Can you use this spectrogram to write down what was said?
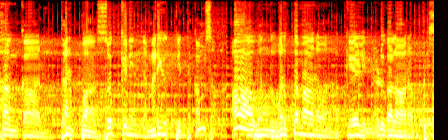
ಅಹಂಕಾರ ದರ್ಪ ಸೊಕ್ಕಿನಿಂದ ಮೆರೆಯುತ್ತಿದ್ದ ಕಂಸ ಆ ಒಂದು ವರ್ತಮಾನವನ್ನು ಕೇಳಿ ನಡುಗಲಾರಂಭಿಸ.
